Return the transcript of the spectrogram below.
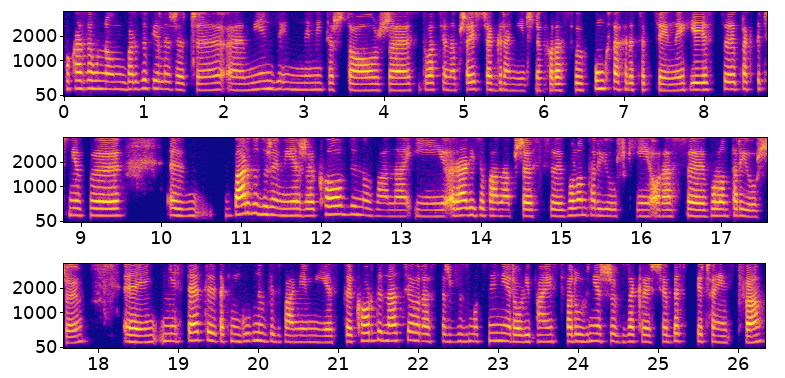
pokazał nam bardzo wiele rzeczy, e, między innymi też to, że sytuacja na przejściach granicznych oraz w punktach recepcyjnych jest praktycznie w bardzo dużej mierze koordynowana i realizowana przez wolontariuszki oraz wolontariuszy. E, niestety takim głównym wyzwaniem jest koordynacja oraz też wzmocnienie roli państwa również w zakresie bezpieczeństwa.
